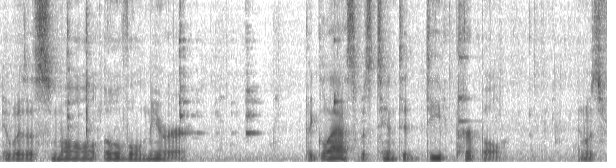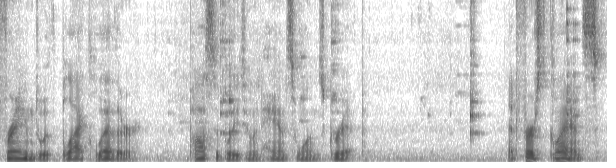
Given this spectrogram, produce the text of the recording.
It was a small oval mirror. The glass was tinted deep purple and was framed with black leather, possibly to enhance one's grip. At first glance,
